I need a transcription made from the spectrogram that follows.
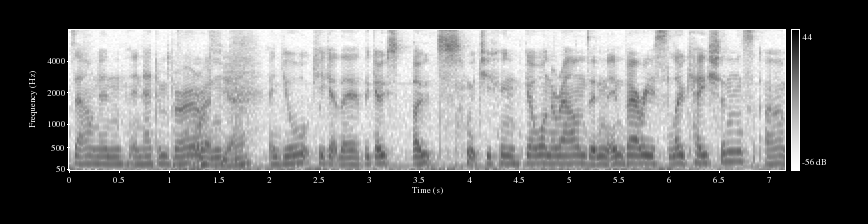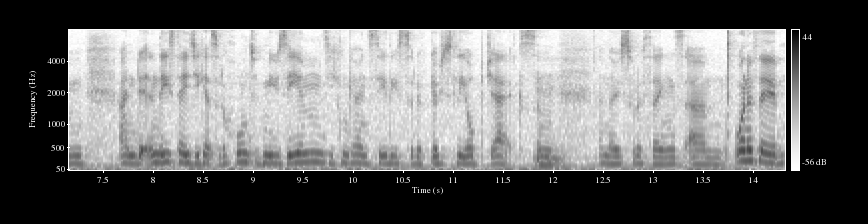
down in, in Edinburgh course, and yeah. and York. You get the, the ghost boats, which you can go on around in, in various locations. Um, and in these days, you get sort of haunted museums. You can go and see these sort of ghostly objects and, Mhm. and those sort of things. Um, one of the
